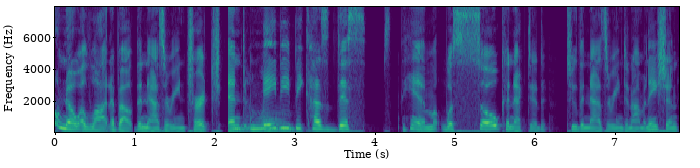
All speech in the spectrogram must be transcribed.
don't know a lot about the Nazarene church. And maybe because this hymn was so connected to the Nazarene denomination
